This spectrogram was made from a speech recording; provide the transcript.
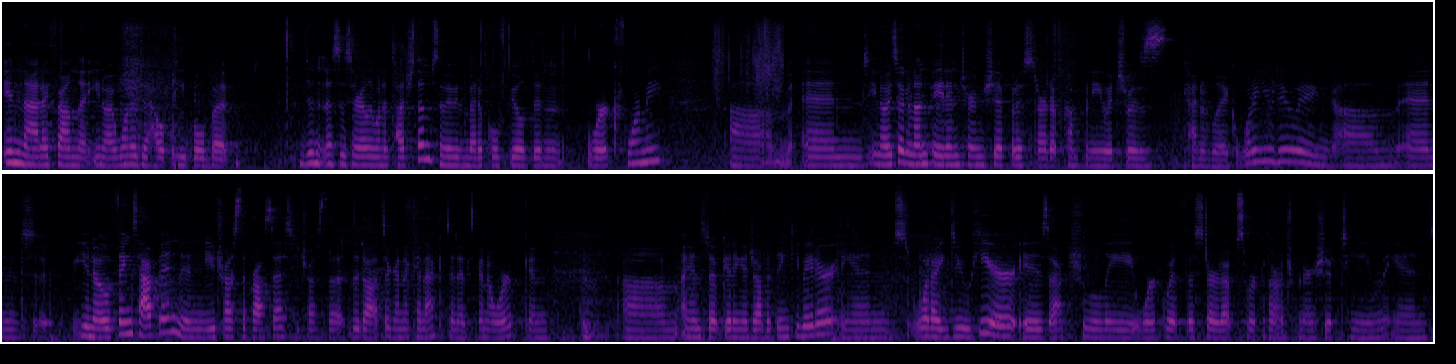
in that I found that, you know, I wanted to help people, but didn't necessarily want to touch them. So maybe the medical field didn't work for me. Um, and, you know, I took an unpaid internship at a startup company, which was kind of like, what are you doing? Um, and, you know, things happen and you trust the process, you trust that the dots are going to connect and it's going to work. And um, I ended up getting a job at the incubator. And what I do here is actually work with the startups, work with our entrepreneurship team. And,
